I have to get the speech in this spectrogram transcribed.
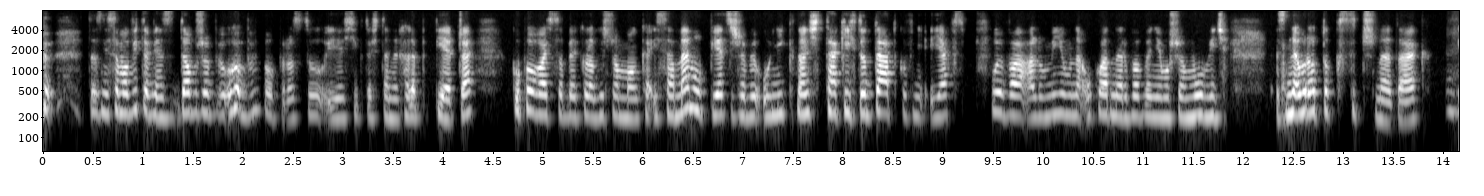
To jest niesamowite, więc dobrze byłoby po prostu, jeśli ktoś ten chleb piecze, kupować sobie ekologiczną mąkę i samemu piec, żeby uniknąć takich dodatków. Jak wpływa aluminium na układ nerwowy, nie muszę mówić, jest neurotoksyczne, tak? Jest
